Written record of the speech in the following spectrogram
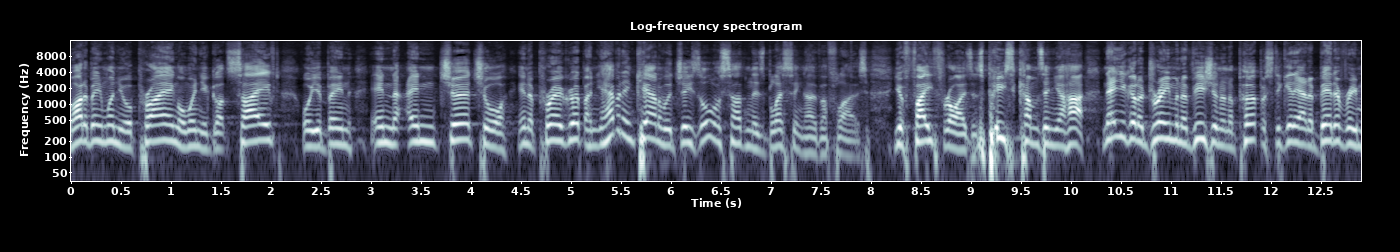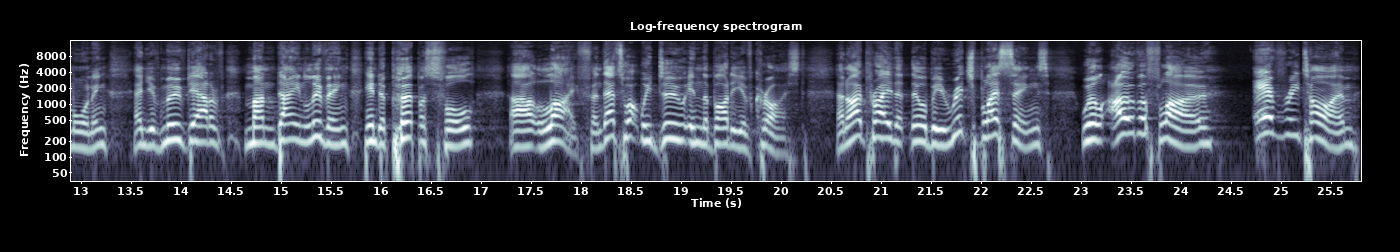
Might have been when you were praying or when you got saved or you've been in, in church or in a prayer group and you have an encounter with Jesus, all of a sudden there's blessing overflows. Your faith rises, peace comes in your heart. Now you've got a dream and a vision and a purpose to get out of bed every morning and you've moved out of mundane living into purposeful uh, life. And that's what we do in the body of Christ. And I pray that there will be rich blessings will overflow every time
